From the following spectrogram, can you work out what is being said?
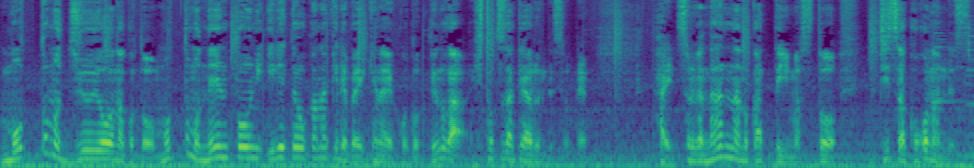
最も重要なこと、最も念頭に入れておかなければいけないことっていうのが一つだけあるんですよね。はい。それが何なのかって言いますと、実はここなんです。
